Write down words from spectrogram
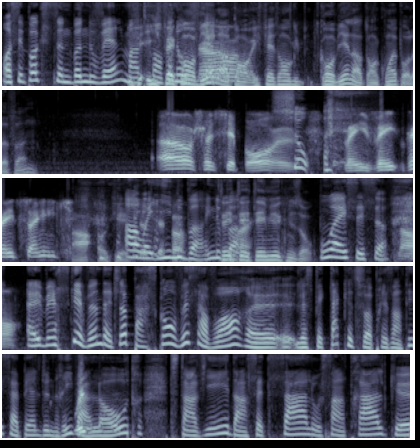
on sait pas que c'est une bonne nouvelle, mais en Il, tout il cas, on fait fait combien dans ton, il fait ton- combien dans ton coin pour le fun? Ah, je ne sais pas. euh, Chaud. 20, 20, 25. Ah, OK. Ah oui, il pas. nous bat, il nous bat. T'es mieux que nous autres. Oui, c'est ça. Non. Hey, merci Kevin d'être là parce qu'on veut savoir, euh, le spectacle que tu vas présenter s'appelle D'une rive à l'autre. Tu t'en viens dans cette salle au central que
